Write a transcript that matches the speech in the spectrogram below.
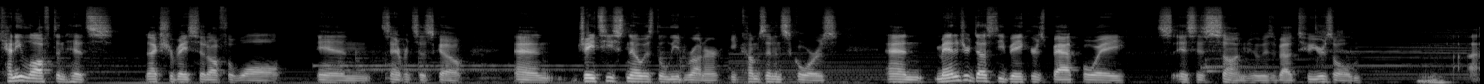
Kenny Lofton hits an extra base hit off the wall in San Francisco, and JT Snow is the lead runner. He comes in and scores, and manager Dusty Baker's bat boy is his son, who is about two years old. Mm. Uh,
